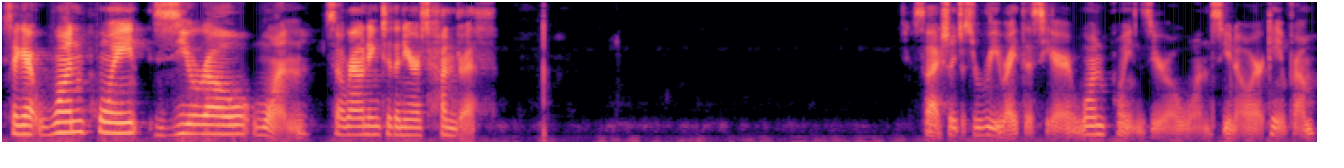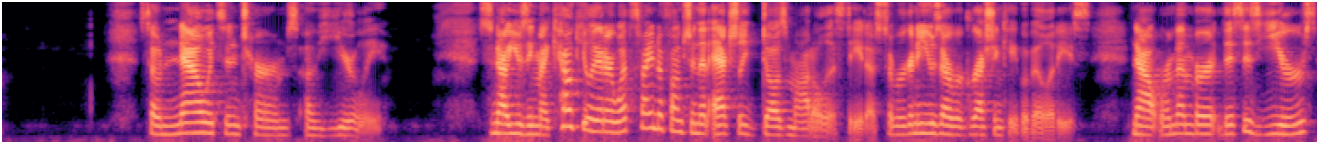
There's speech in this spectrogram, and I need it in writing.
So I get 1.01, so rounding to the nearest hundredth. So I actually just rewrite this here, 1.01, so you know where it came from. So now it's in terms of yearly. So now using my calculator, let's find a function that actually does model this data. So we're going to use our regression capabilities. Now remember, this is years.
